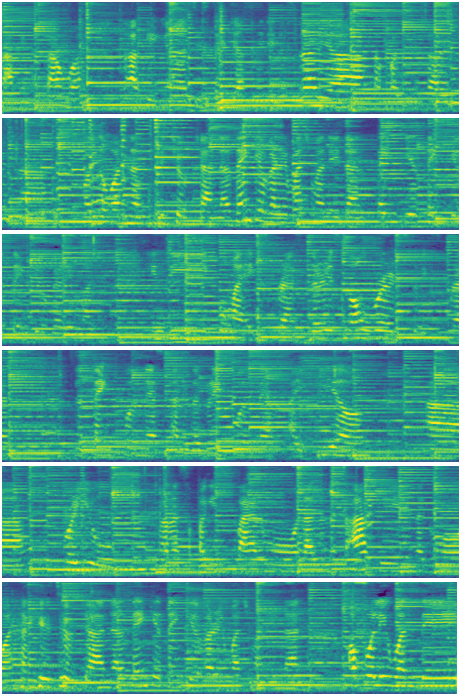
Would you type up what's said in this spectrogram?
sa aking asawa, sa aking ah, sister Jasmine in Australia, sa pag-encourage na magawa ng YouTube channel. Thank you very much, Manilan. Thank you, thank you, thank you very much. Hindi ko ma-express. There is no words to express the thankfulness and the gratefulness I feel ah, for you para sa pag-inspire mo, lalo na sa akin, na gumawa ng YouTube channel. Thank you, thank you very much, Manilan. Hopefully, one day,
